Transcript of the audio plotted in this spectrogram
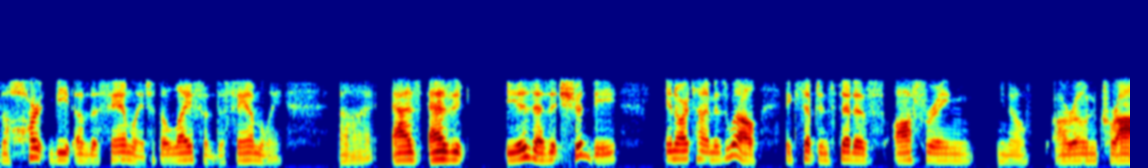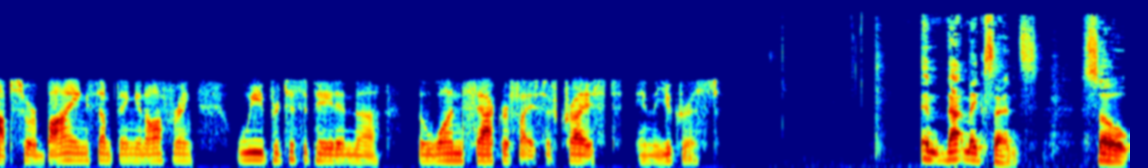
the heartbeat of the family, to the life of the family, uh, as as it is, as it should be, in our time as well. Except instead of offering, you know, our own crops or buying something and offering, we participate in the, the one sacrifice of Christ in the Eucharist. And that makes sense. So,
